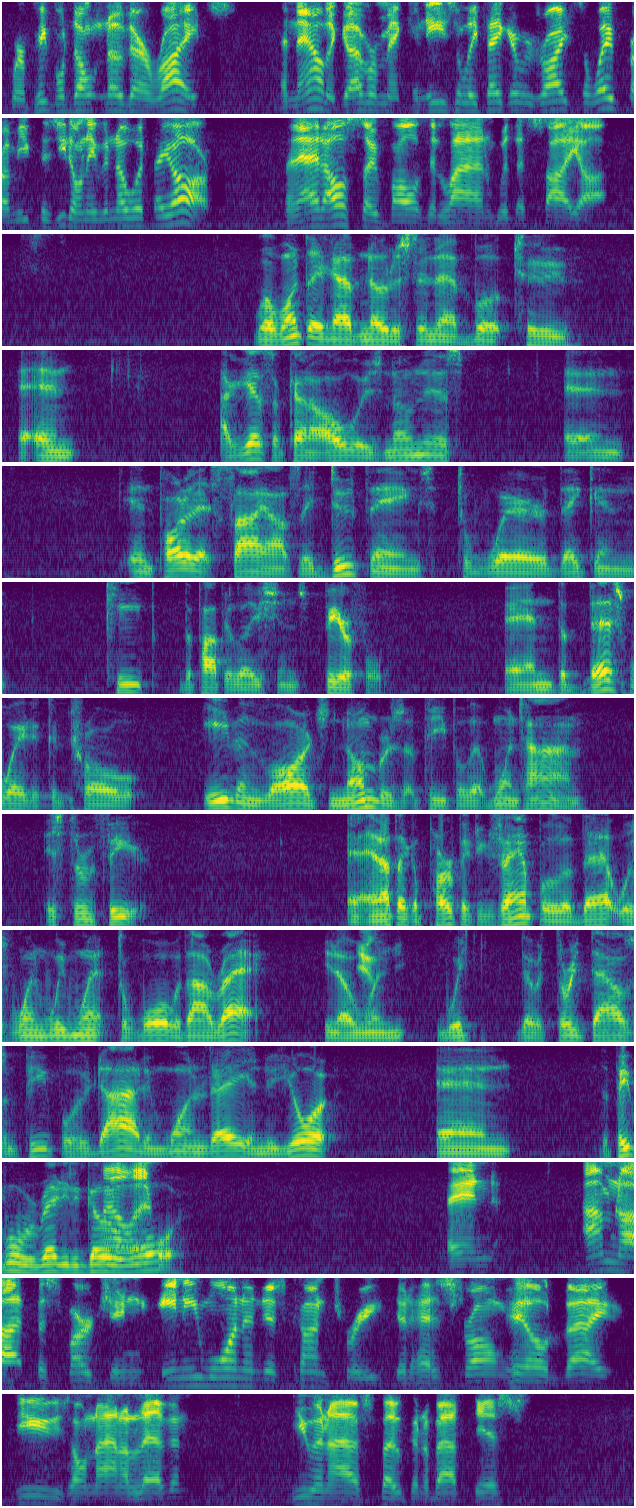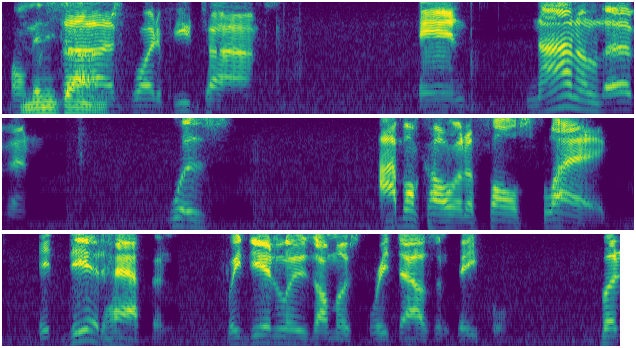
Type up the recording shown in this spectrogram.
where people don't know their rights. And now the government can easily take those rights away from you because you don't even know what they are. And that also falls in line with a PSYOP. Well, one thing I've noticed in that book too, and I guess I've kind of always known this, and in part of that psyops, they do things to where they can keep the populations fearful. And the best way to control even large numbers of people at one time is through fear. And I think a perfect example of that was when we went to war with Iraq. You know, yeah. when we there were 3,000 people who died in one day in New York, and the people were ready to go well, to war. And I'm not besmirching anyone in this country that has strong held views on 9 11. You and I have spoken about this on Many the side times. quite a few times. And 9 11 was, I'm going to call it a false flag. It did happen. We did lose almost 3,000 people. But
